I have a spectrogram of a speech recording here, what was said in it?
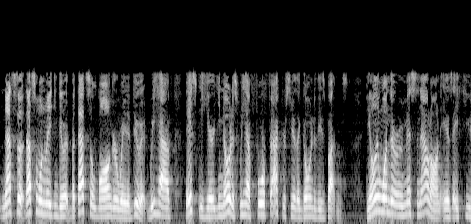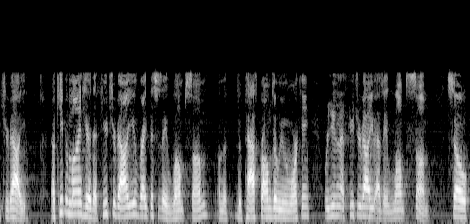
that's the, that's the one way you can do it, but that's a longer way to do it. We have, basically here, you notice we have four factors here that go into these buttons. The only one that we're missing out on is a future value. Now keep in mind here that future value, right, this is a lump sum on the, the past problems that we've been working. We're using that future value as a lump sum. So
